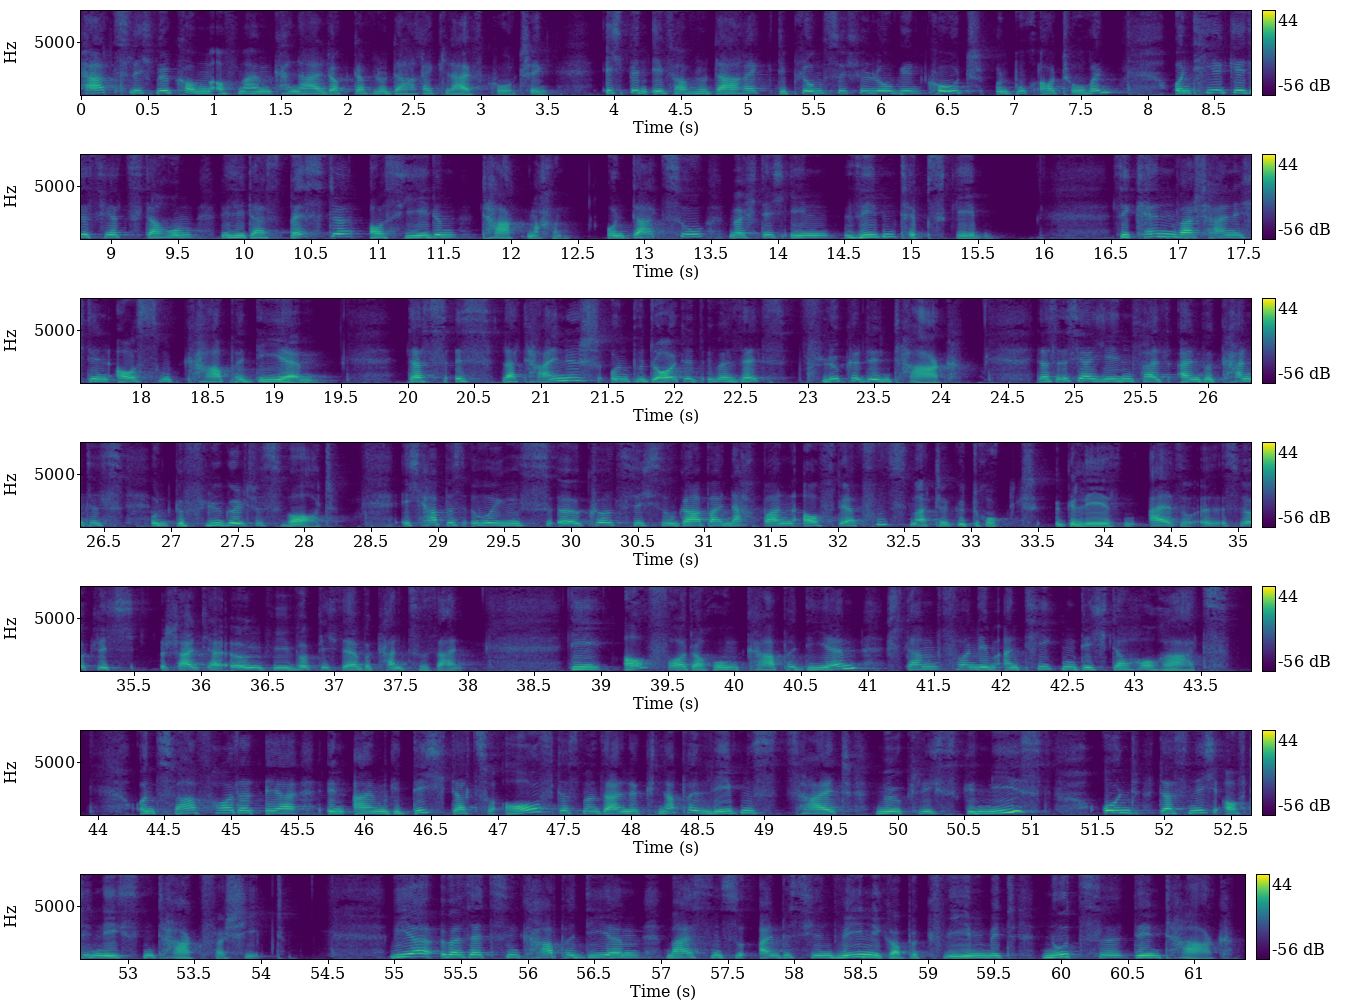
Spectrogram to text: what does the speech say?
Herzlich willkommen auf meinem Kanal Dr. Vlodarek Life Coaching. Ich bin Eva Vlodarek, Diplompsychologin, Coach und Buchautorin. Und hier geht es jetzt darum, wie Sie das Beste aus jedem Tag machen. Und dazu möchte ich Ihnen sieben Tipps geben. Sie kennen wahrscheinlich den Ausdruck Carpe Diem. Das ist lateinisch und bedeutet übersetzt pflücke den Tag. Das ist ja jedenfalls ein bekanntes und geflügeltes Wort. Ich habe es übrigens äh, kürzlich sogar bei Nachbarn auf der Fußmatte gedruckt gelesen. Also es ist wirklich, scheint ja irgendwie wirklich sehr bekannt zu sein. Die Aufforderung Carpe Diem stammt von dem antiken Dichter Horaz. Und zwar fordert er in einem Gedicht dazu auf, dass man seine knappe Lebenszeit möglichst genießt und das nicht auf den nächsten Tag verschiebt. Wir übersetzen Carpe Diem meistens so ein bisschen weniger bequem mit Nutze den Tag.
